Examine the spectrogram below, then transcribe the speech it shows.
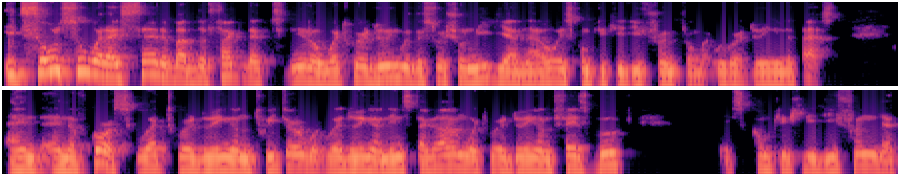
it's also what I said about the fact that you know what we're doing with the social media now is completely different from what we were doing in the past. And, and of course, what we're doing on Twitter, what we're doing on Instagram, what we're doing on Facebook, is completely different that,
